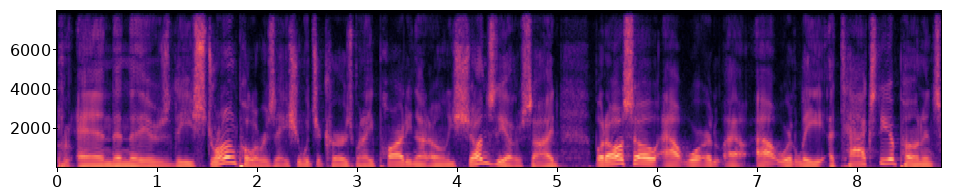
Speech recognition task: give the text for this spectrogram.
And then there's the strong polarization, which occurs when a party not only shuns the other side, but also outward, uh, outwardly attacks the opponents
